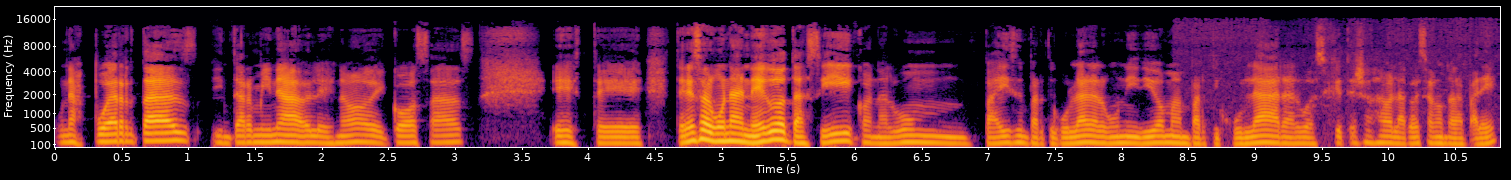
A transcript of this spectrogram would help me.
unas puertas interminables, ¿no? De cosas. Este, ¿Tenés alguna anécdota así con algún país en particular, algún idioma en particular, algo así que te hayas dado la cabeza contra la pared?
